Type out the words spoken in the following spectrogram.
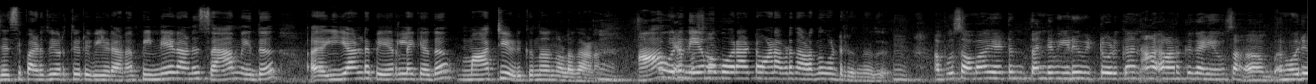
ജെസ്സി പടുത്തുയർത്തിയ ഒരു വീടാണ്. പിന്നീടാണ് സാം ഇത് ഇയാളുടെ പേരിലേക്ക് അത് മാറ്റിയെടുക്കുന്നത് എന്നുള്ളതാണ്. ആ ഒരു നിയമ പോരാട്ടമാണ് അവിടെ നടന്നുകൊണ്ടിരുന്നത്. അപ്പൊ അപ്പോൾ സ്വാഭാവികമായിട്ടും തന്റെ വീട് വിട്ടുകൊടുക്കാൻ ആർക്ക് കഴിയും? ഒരു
